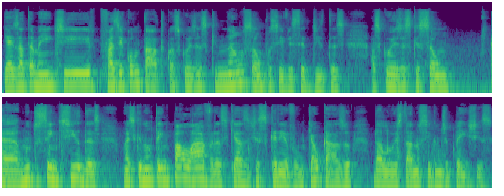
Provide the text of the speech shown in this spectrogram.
é exatamente fazer contato com as coisas que não são possíveis ser ditas, as coisas que são é, muito sentidas, mas que não têm palavras que as descrevam, que é o caso da lua estar no signo de peixes.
